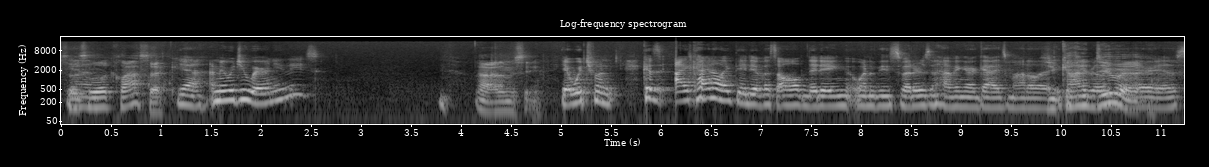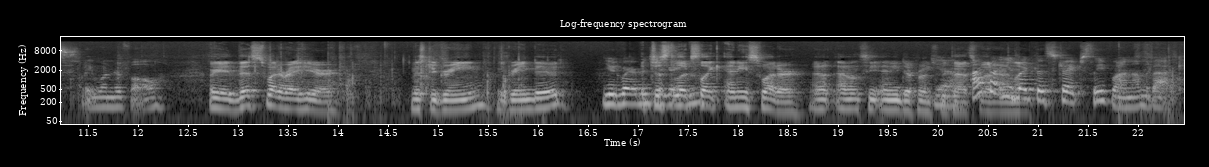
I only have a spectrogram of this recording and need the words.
So it's a little classic. yeah i mean would you wear any of these All right, let me see. Yeah, which one? Because I kind of like the idea of us all knitting one of these sweaters and having our guys model it. You gotta really do it. Hilariously wonderful. Okay, this sweater right here, Mr. Green, the green dude. You'd wear Mr. It just Green? looks like any sweater. I don't, I don't see any difference Yeah. with that sweater. I thought you'd and, like, the striped sleeve one on the back.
